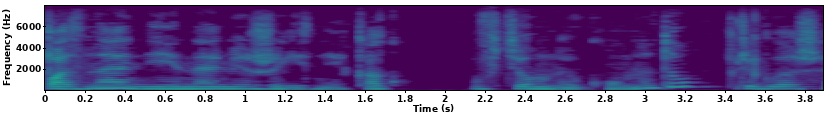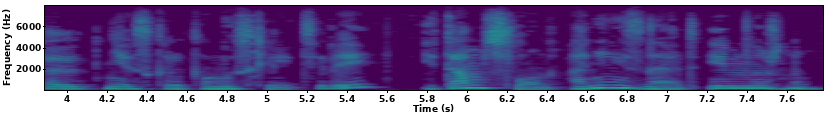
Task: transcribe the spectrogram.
познании нами жизни, как в темную комнату приглашают несколько мыслителей, и там слон. Они не знают, им нужно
